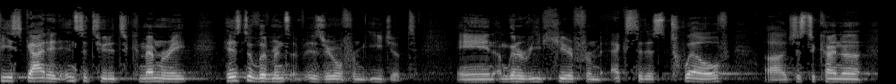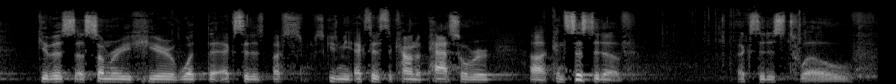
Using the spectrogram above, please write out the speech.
feast God had instituted to commemorate his deliverance of Israel from Egypt. And I'm going to read here from Exodus 12, uh, just to kind of give us a summary here of what the Exodus, uh, excuse me, Exodus account of Passover uh, consisted of. Exodus 12.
